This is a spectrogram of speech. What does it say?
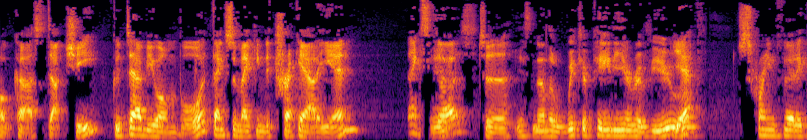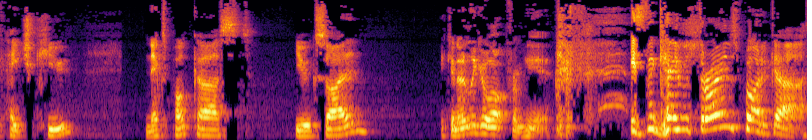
podcast, Dutchy. Good to have you on board. Thanks for making the trek out again Thanks, Yeah. guys. to Here's another Wikipedia review. Yeah. Of, Screen Verdict HQ. Next podcast. You excited? it can only go up from here. It's the Game of Thrones podcast.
